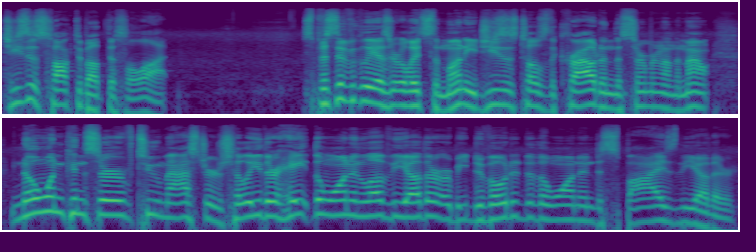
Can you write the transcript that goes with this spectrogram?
Jesus talked about this a lot. Specifically, as it relates to money, Jesus tells the crowd in the Sermon on the Mount No one can serve two masters. He'll either hate the one and love the other, or be devoted to the one and despise the other.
